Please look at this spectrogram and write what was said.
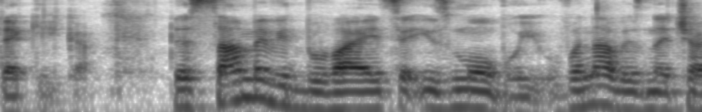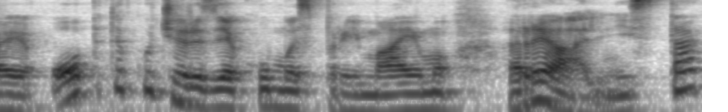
декілька. Те саме відбувається і з мовою. Вона визначає оптику, через яку ми сприймаємо реальність. Так?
